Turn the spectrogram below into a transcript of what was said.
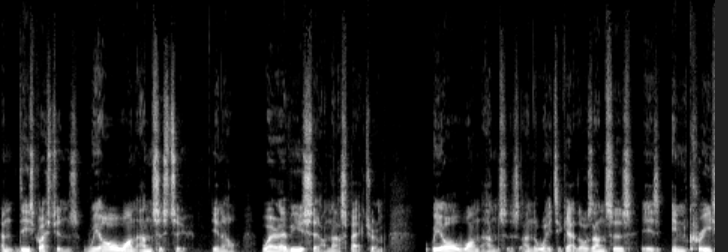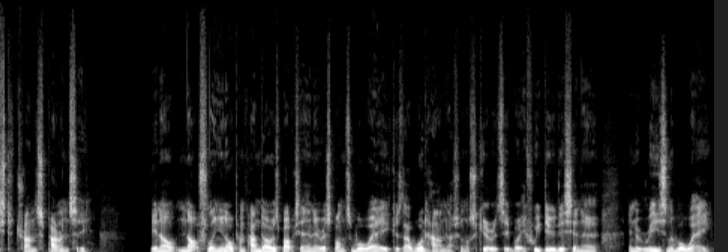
And these questions we all want answers to, you know, wherever you sit on that spectrum, we all want answers. And the way to get those answers is increased transparency. You know, not flinging open Pandora's box in an irresponsible way because that would harm national security. But if we do this in a in a reasonable way,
